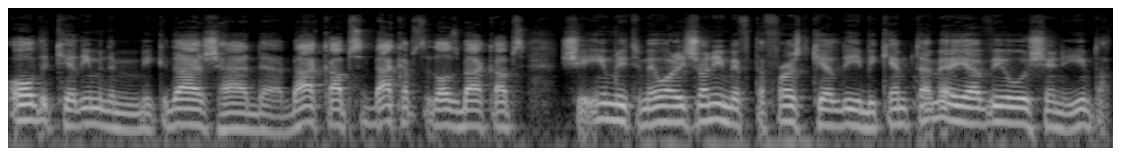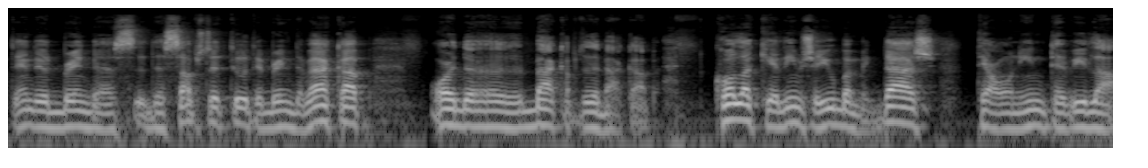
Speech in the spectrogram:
all the kelim in the mikdash had uh, backups and backups to those backups. שאם נטמאו הראשונים, if the first keli became טמא, יביאו שניים תחתיהם, they would bring us the substitute, they bring the backup, or the backup to the backup. כל הכלים שהיו במקדש טעונים טבילה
